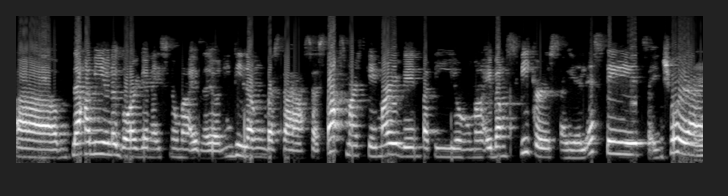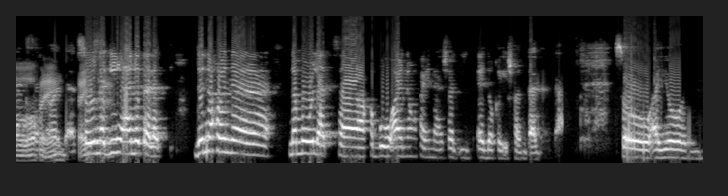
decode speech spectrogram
Um, na kami yung nag-organize ng mga events na yun. Hindi lang basta sa Stocks Mart kay Marvin, pati yung mga ibang speakers sa real estate, sa insurance, Oh, okay. and all that. I So, see. naging ano talaga, doon ako na namulat sa kabuuan ng financial e- education talaga. So, ayun.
